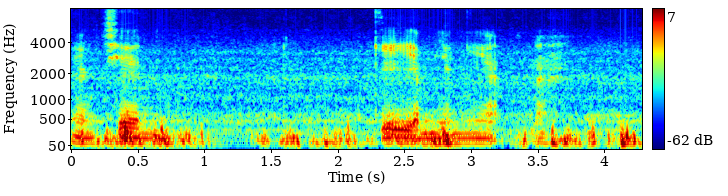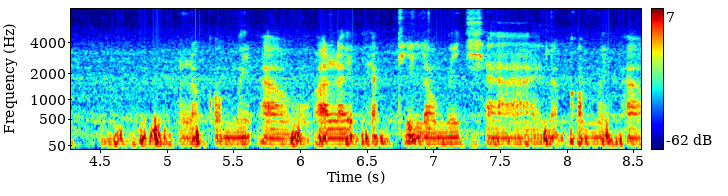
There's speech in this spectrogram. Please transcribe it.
อย่างเช่น เกมอย่างเงี้ยนะเราก็ไม่เอาอะไรแอปที่เราไม่ใช้แล้วก็ไม่เอา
